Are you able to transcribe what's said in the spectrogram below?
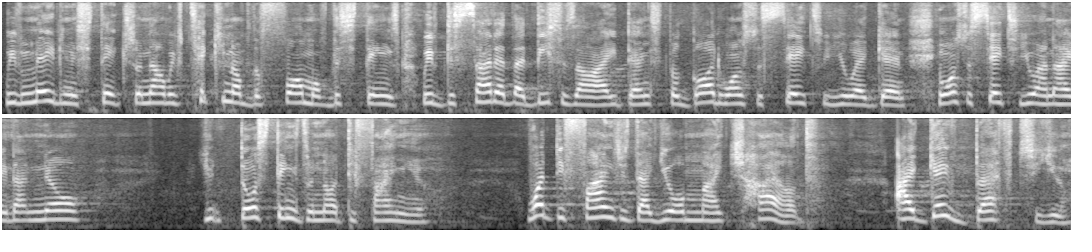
We've made mistakes, so now we've taken up the form of these things. We've decided that this is our identity. But God wants to say to you again, He wants to say to you and I that no, you, those things do not define you. What defines you is that you're my child. I gave birth to you,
